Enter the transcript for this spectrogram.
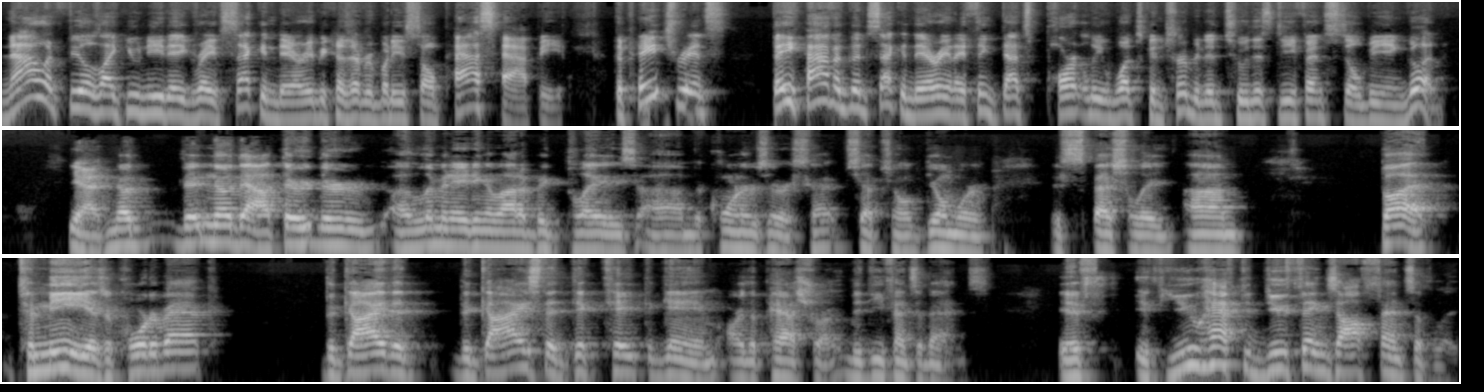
Now it feels like you need a great secondary because everybody's so pass happy. The Patriots, they have a good secondary, and I think that's partly what's contributed to this defense still being good. Yeah, no, no doubt. They're they're eliminating a lot of big plays. Um, the corners are exceptional. Gilmore, especially. Um, but to me, as a quarterback, the guy that the guys that dictate the game are the pass rush, the defensive ends. If if you have to do things offensively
